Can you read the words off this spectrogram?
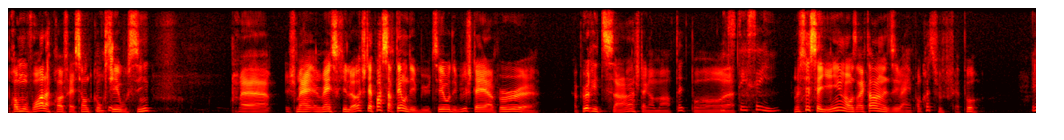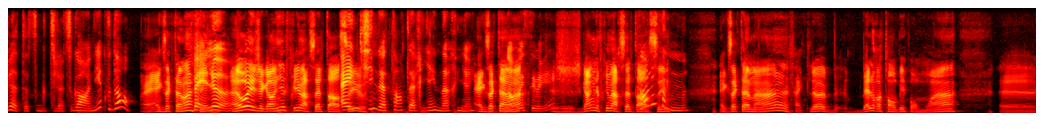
promouvoir la profession de courtier aussi. Je m'in- je m'inscris là. J'étais pas certain au début. au début, j'étais un peu, un peu réticent. J'étais comme, ah, peut-être pas. Mais Euh, tu t'es essayé. je me suis essayé. Mon directeur me dit, ben, pourquoi tu le fais pas? Là, tu l'as-tu gagné, coudon? Exactement. Ben là. Ah oui, j'ai gagné le prix Marcel Tassé. Hey, qui ne tente rien n'a rien. Exactement. Non, mais c'est vrai. Je gagne le prix Marcel Tassé. Exactement. Fait que là, belle retombée pour moi. Euh,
